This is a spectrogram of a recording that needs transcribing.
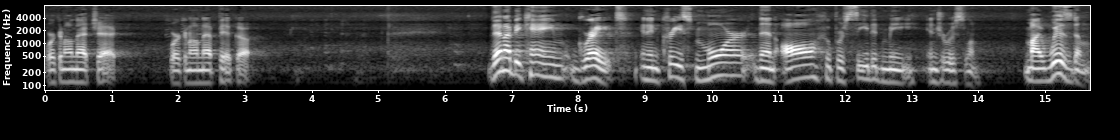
Working on that check. Working on that pickup. Then I became great and increased more than all who preceded me in Jerusalem. My wisdom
